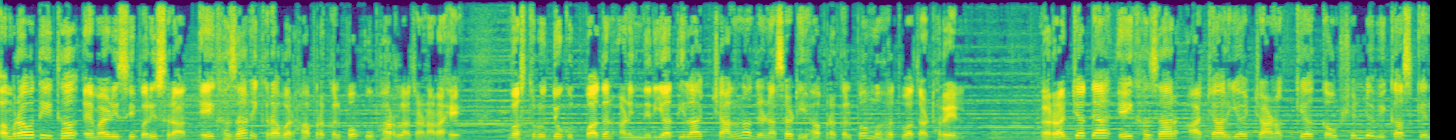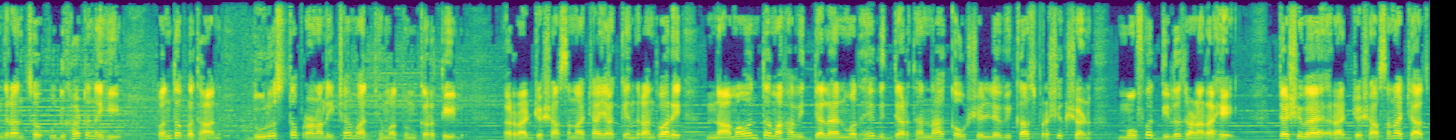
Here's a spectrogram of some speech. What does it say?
अमरावती इथं एमआयडीसी परिसरात एक हजार एकरावर हा प्रकल्प उभारला जाणार आहे. वस्त्रोद्योग उत्पादन आणि निर्यातीला चालना देण्यासाठी हा प्रकल्प महत्त्वाचा ठरेल. राज्यातल्या एक हजार आचार्य चाणक्य कौशल्य विकास केंद्रांचं उद्घाटनही पंतप्रधान दूरस्थ प्रणालीच्या माध्यमातून करतील. राज्य शासनाच्या या केंद्रांद्वारे नामवंत महाविद्यालयांमध्ये विद्यार्थ्यांना कौशल्य विकास प्रशिक्षण मोफत दिलं जाणार आहे. त्याशिवाय राज्य शासनाच्याच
